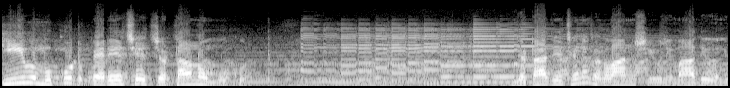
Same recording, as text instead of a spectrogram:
શિવ મુકુટ પહેરે છે જટાનો મુકુટ. જટા જે છે ને ભગવાન શિવની, મહાદેવની.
